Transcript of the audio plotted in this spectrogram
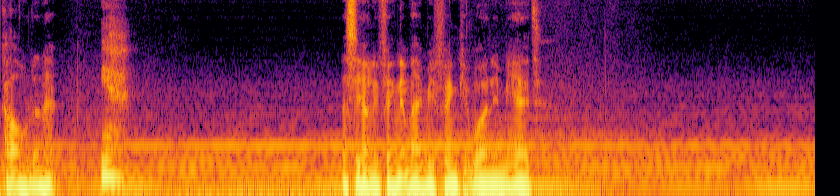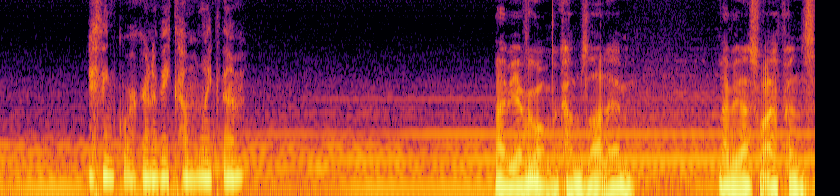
Cold, isn't it? Yeah. That's the only thing that made me think it weren't in my head. You think we're gonna become like them? Maybe everyone becomes like them. Maybe that's what happens.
